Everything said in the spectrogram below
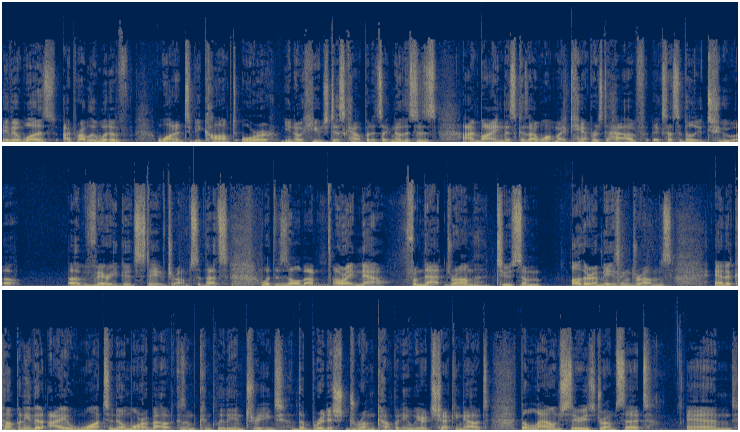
If it was, I probably would have wanted to be comped or, you know, a huge discount, but it's like, no, this is, I'm buying this because I want my campers to have accessibility to a, a very good stave drum. So that's what this is all about. All right, now from that drum to some other amazing drums and a company that I want to know more about because I'm completely intrigued the British Drum Company. We are checking out the Lounge Series drum set and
